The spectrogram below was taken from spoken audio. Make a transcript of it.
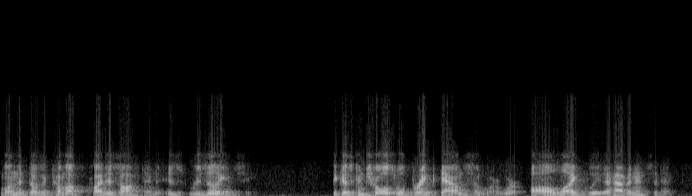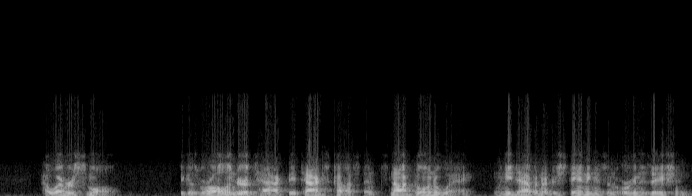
one that doesn't come up quite as often, is resiliency. Because controls will break down somewhere. We're all likely to have an incident, however small, because we're all under attack. The attack's constant. It's not going away. We need to have an understanding as an organization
